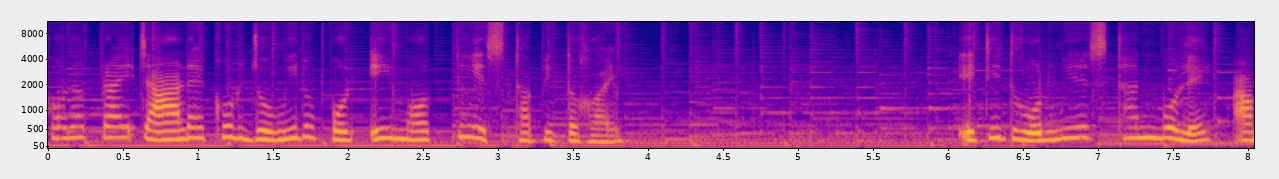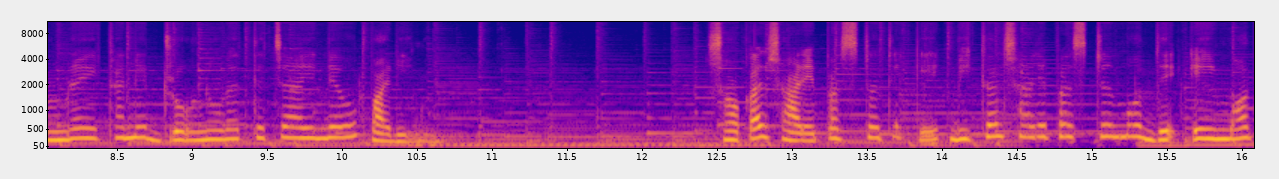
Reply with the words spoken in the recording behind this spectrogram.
করা প্রায় চার একর জমির উপর এই মঠটি স্থাপিত হয়। এটি ধর্মীয় স্থান বলে আমরা এখানে ড্রোন উড়াতে চাইলেও পারিনি। সকাল সাড়ে পাঁচটা থেকে বিকাল সাড়ে পাঁচটার মধ্যে এই মঠ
